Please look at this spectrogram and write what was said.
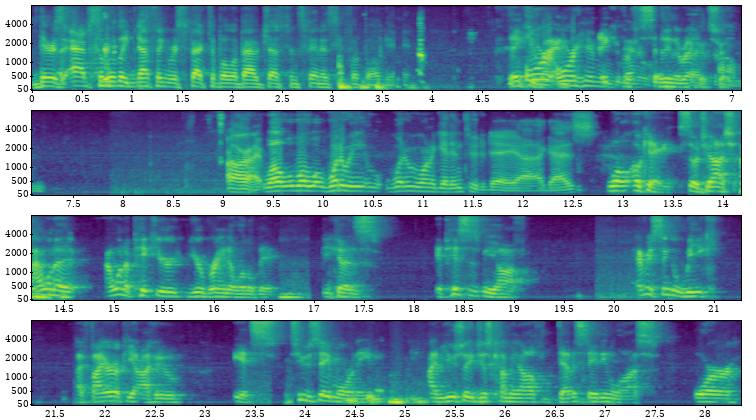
There's absolutely nothing respectable about Justin's fantasy football game. Thank you, or Ryan. or him. Thank you for general. setting the record straight. um, all right. Well, well, what do we what do we want to get into today, uh, guys? Well, okay. So, Josh, I want to I want to pick your your brain a little bit because it pisses me off. Every single week, I fire up Yahoo. It's Tuesday morning. I'm usually just coming off a devastating loss or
